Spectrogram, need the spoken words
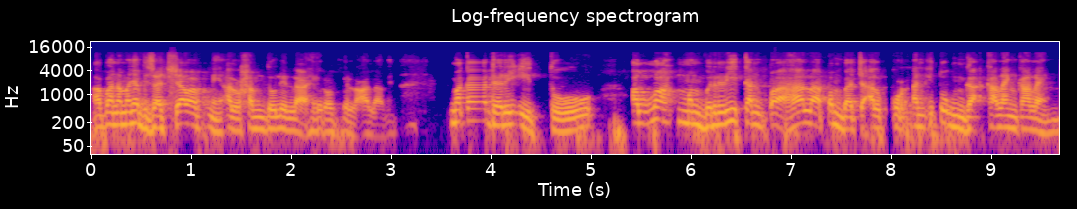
apa namanya bisa jawab nih. Alhamdulillahirobbil alamin. Maka dari itu Allah memberikan pahala pembaca Al-Quran itu enggak kaleng-kaleng.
